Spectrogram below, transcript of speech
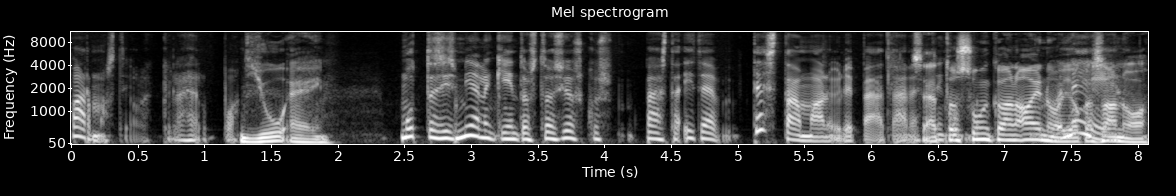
varmasti ole kyllä helppoa. Juu ei. Mutta siis mielenkiintoista olisi joskus päästä itse testaamaan ylipäätään. Sä et niin ole suinkaan ainoa, joka Niin. sanoo.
